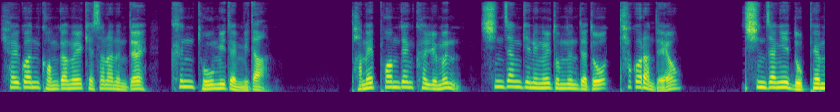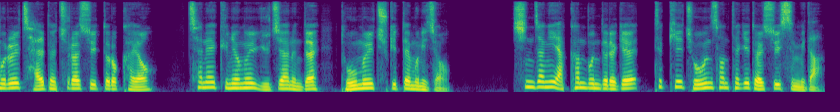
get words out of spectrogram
혈관 건강을 개선하는데 큰 도움이 됩니다. 밤에 포함된 칼륨은 신장 기능을 돕는데도 탁월한데요. 신장이 노폐물을 잘 배출할 수 있도록 하여 체내 균형을 유지하는 데 도움을 주기 때문이죠. 신장이 약한 분들에게 특히 좋은 선택이 될 수 있습니다.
